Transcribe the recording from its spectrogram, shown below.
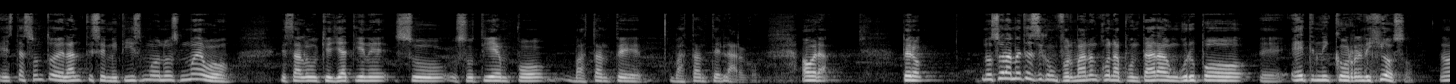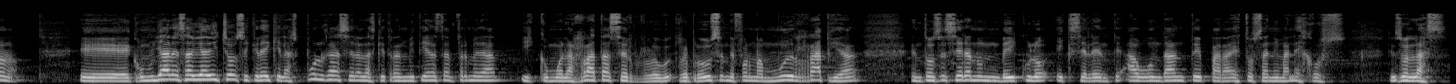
Este asunto del antisemitismo no es nuevo, es algo que ya tiene su, su tiempo bastante, bastante largo. Ahora, pero no solamente se conformaron con apuntar a un grupo eh, étnico religioso, no, no. Eh, como ya les había dicho, se cree que las pulgas eran las que transmitían esta enfermedad y como las ratas se reproducen de forma muy rápida, entonces eran un vehículo excelente, abundante para estos animalejos, que son las,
